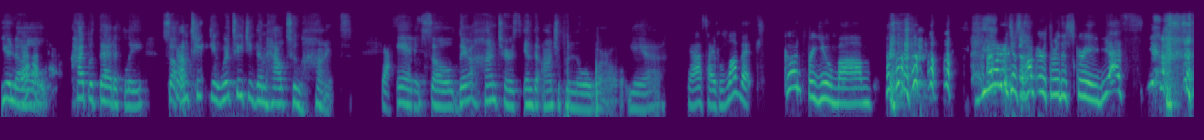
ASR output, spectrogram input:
you know, yeah. hypothetically. So sure. I'm teaching, we're teaching them how to hunt. Yes. And so they're hunters in the entrepreneur world. Yeah. Yes, I love it. Good for you, mom. yeah. I want to just hug her through the screen. Yes. Yeah.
